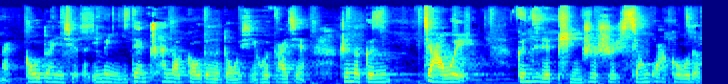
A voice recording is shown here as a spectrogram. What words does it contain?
买高端一些的，因为你一旦穿到高端的东西，你会发现真的跟价位。跟自己的品质是相挂钩的，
